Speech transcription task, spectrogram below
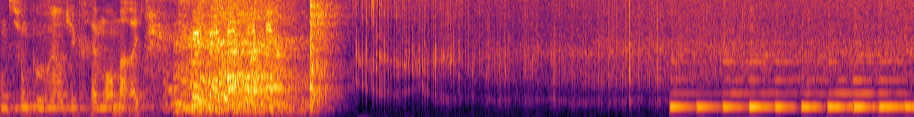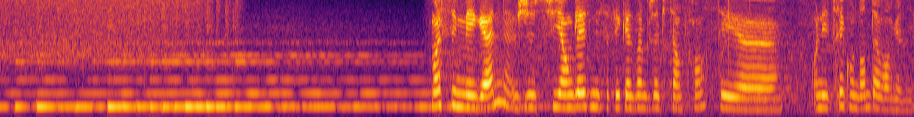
Donc si on peut ouvrir du crément, Marek? Moi, c'est Megan. Je suis anglaise, mais ça fait 15 ans que j'habite en France et euh, on est très contente d'avoir gagné.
